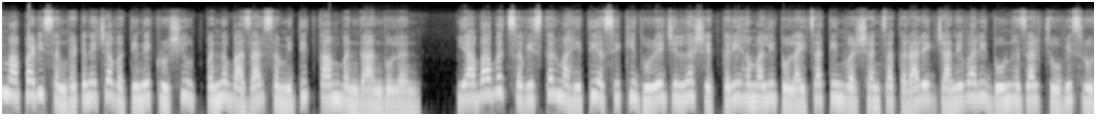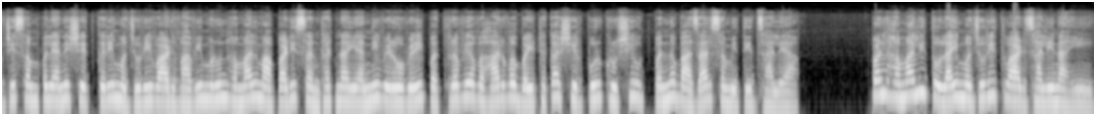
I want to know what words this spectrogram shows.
मापाडी संघटनेच्या वतीने कृषी उत्पन्न बाजार समितीत काम बंद आंदोलन. याबाबत सविस्तर माहिती असे की धुळे जिल्हा शेतकरी हमाली तोलाईचा तीन वर्षांचा करार एक जानेवारी दोन हजार चोवीस रोजी संपल्याने शेतकरी मजुरी वाढ व्हावी म्हणून हमाल मापाडी संघटना यांनी वेळोवेळी पत्रव्यवहार व बैठका शिरपूर कृषी उत्पन्न बाजार समितीत झाल्या. पण हमाली तोलाई मजुरीत वाढ झाली नाही.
